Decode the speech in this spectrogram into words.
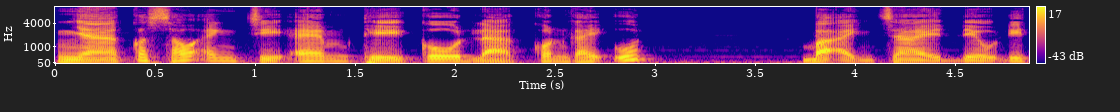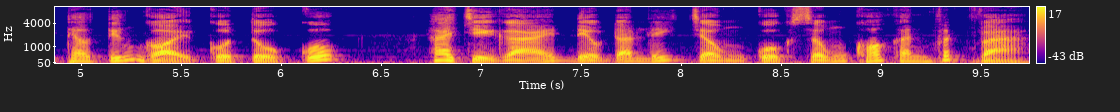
Nhà có 6 anh chị em thì cô là con gái út. Ba anh trai đều đi theo tiếng gọi của Tổ quốc. Hai chị gái đều đã lấy chồng, cuộc sống khó khăn vất vả.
